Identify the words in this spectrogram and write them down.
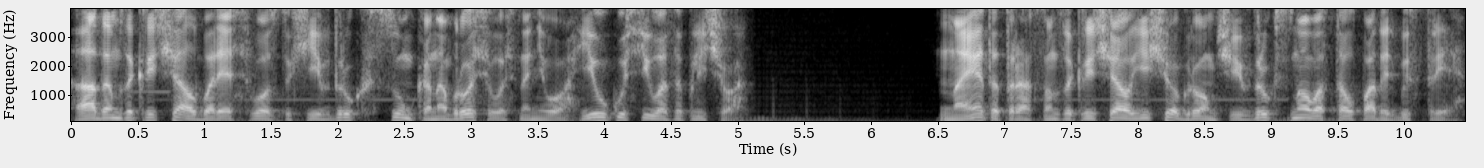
Адам закричал, борясь в воздухе, и вдруг сумка набросилась на него и укусила за плечо. На этот раз он закричал еще громче и вдруг снова стал падать быстрее.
